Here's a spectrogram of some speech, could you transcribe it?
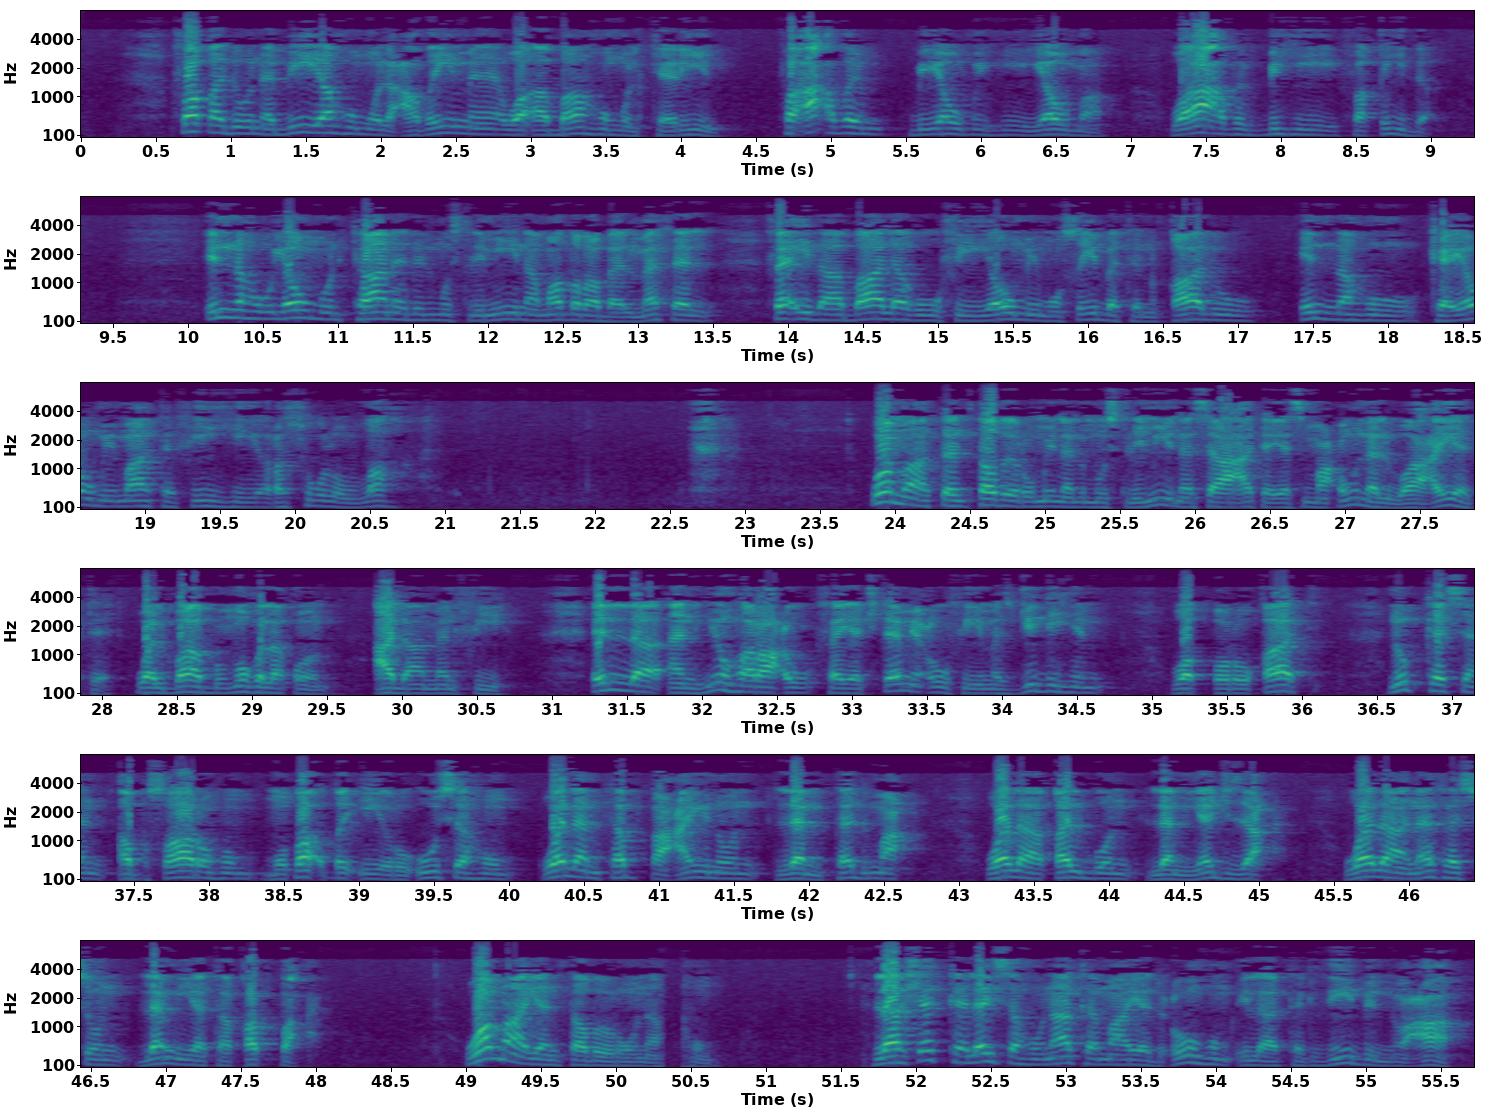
فقدوا نبيهم العظيم وأباهم الكريم فأعظم بيومه يوما وأعظم به فقيدا. إنه يوم كان للمسلمين مضرب المثل فإذا بالغوا في يوم مصيبة قالوا إنه كيوم مات فيه رسول الله. وما تنتظر من المسلمين ساعة يسمعون الواعية والباب مغلق. على من فيه إلا أن يهرعوا فيجتمعوا في مسجدهم والطرقات نكسا أبصارهم مطأطئي رؤوسهم ولم تبق عين لم تدمع ولا قلب لم يجزع ولا نفس لم يتقطع وما ينتظرونهم. لا شك ليس هناك ما يدعوهم إلى تكذيب النعاة.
